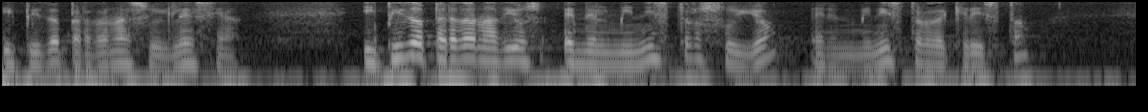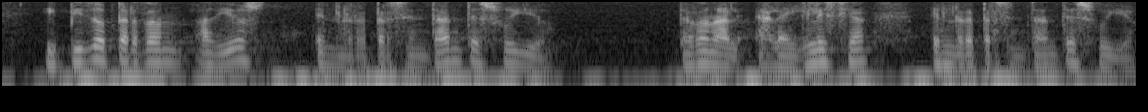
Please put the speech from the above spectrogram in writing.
y pido perdón a su iglesia. Y pido perdón a Dios en el ministro suyo, en el ministro de Cristo, y pido perdón a Dios en el representante suyo, perdón, a la iglesia el representante suyo.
